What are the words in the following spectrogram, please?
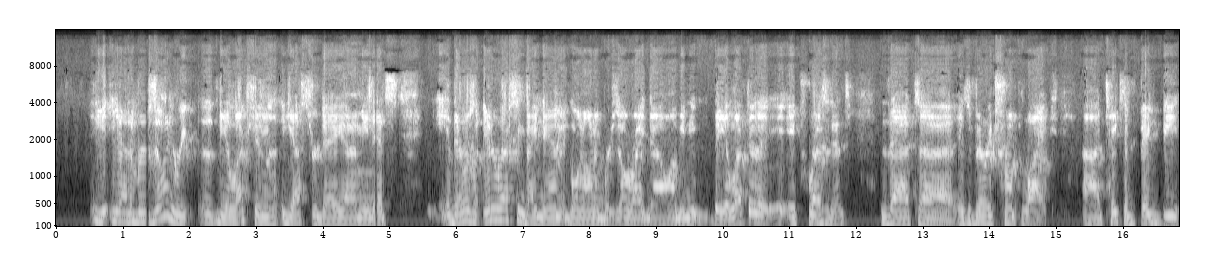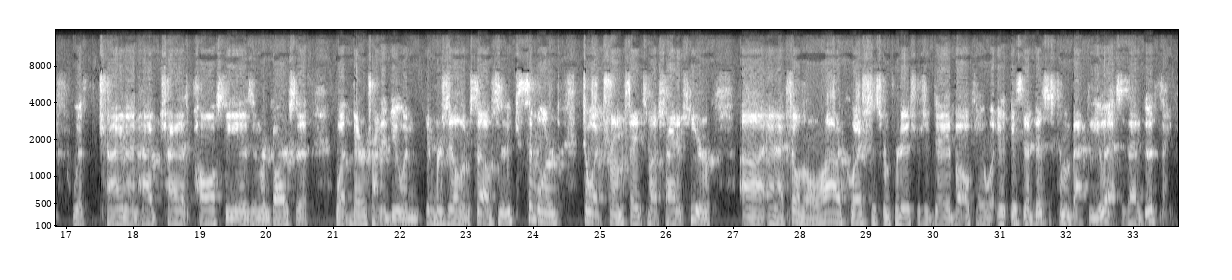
Yeah, the Brazilian re, uh, the election yesterday. I mean, it's there was an interesting dynamic going on in Brazil right now. I mean, they elected a, a president that uh, is very Trump-like. Uh, takes a big beef with China and how China's policy is in regards to what they're trying to do in, in Brazil themselves. Similar to what Trump thinks about China here. Uh, and I filled a lot of questions from producers today about, okay, well, is, is business coming back to the U.S.? Is that a good thing?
